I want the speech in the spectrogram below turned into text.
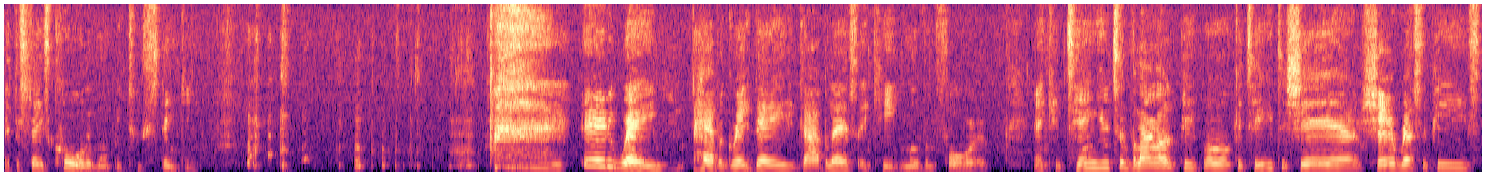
if it stays cool, it won't be too stinky. Anyway, have a great day. God bless and keep moving forward. And continue to vlog, people. Continue to share. Share recipes.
